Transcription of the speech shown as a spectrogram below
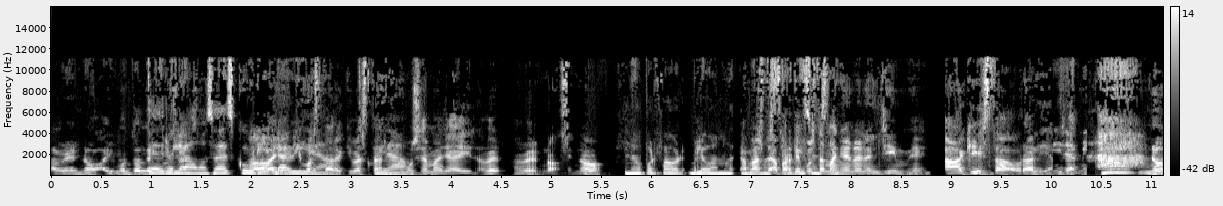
A ver, no, hay un montón de Pedro, cosas. le vamos a descubrir Ay, la aquí vida. va a estar, aquí va a estar. Cuidado. ¿Cómo se llama? Yair. A ver, a ver, no, si no. No, por favor, lo vamos Además, vamos a aparte fue esta mañana en el gym, ¿eh? Ah, aquí está, Oralia. Mira, mira. ¡Ah! No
